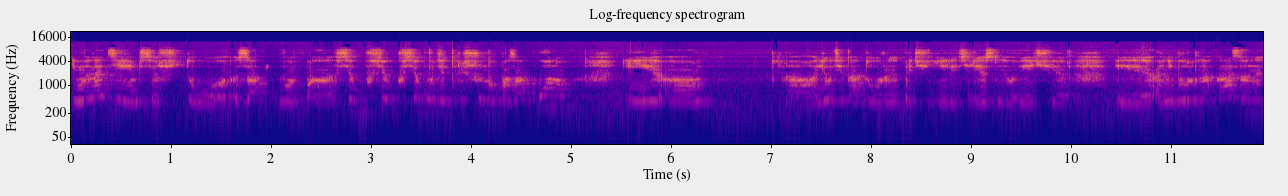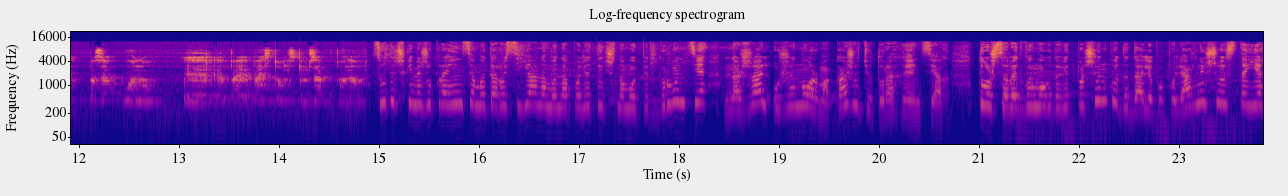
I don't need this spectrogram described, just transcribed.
и мы надеемся, что закон, э, все, все, все будет решено по закону, и э, э, люди, которые причинили телесные увечья, и они будут наказаны по закону, э, по, по эстонским законам. Сутички між українцями та росіянами на політичному підґрунті, на жаль, уже норма, кажуть у турагенціях. Тож серед вимог до відпочинку дедалі популярнішою стає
